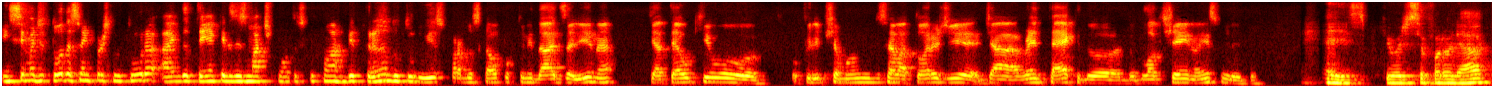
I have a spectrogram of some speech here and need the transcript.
em cima de toda essa infraestrutura, ainda tem aqueles smart contracts que estão arbitrando tudo isso para buscar oportunidades ali, né? Que até o que o, o Felipe chamou um dos relatórios de, de a Rentec do, do blockchain, não é isso, Felipe? É isso, porque hoje, se for olhar,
